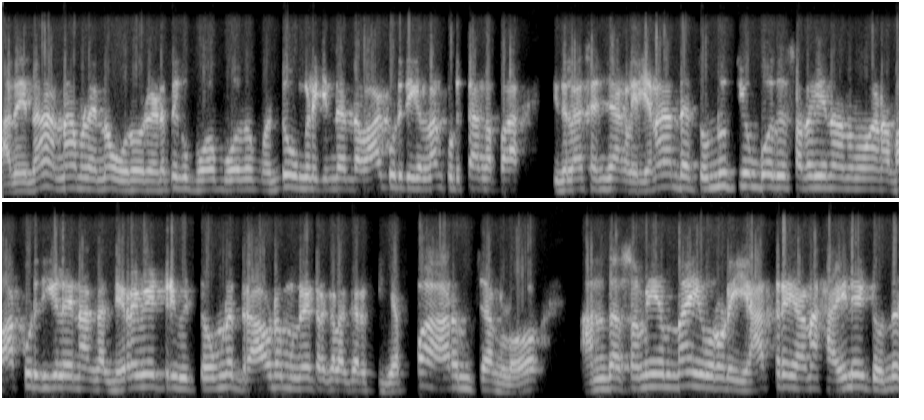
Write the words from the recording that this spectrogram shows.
அதை தான் அண்ணாமலை என்ன ஒரு ஒரு இடத்துக்கு போகும்போதும் வந்து உங்களுக்கு இந்த இந்த வாக்குறுதிகள்லாம் கொடுத்தாங்கப்பா இதெல்லாம் செஞ்சாங்களே. ஏன்னா அந்த தொண்ணூத்தி ஒன்பது சதவீதமான வாக்குறுதிகளை நாங்கள் நிறைவேற்றி விட்டோம்னு திராவிட முன்னேற்ற கழக அரசு எப்ப ஆரம்பிச்சாங்களோ அந்த சமயம் தான் இவருடைய யாத்திரையான ஹைலைட் வந்து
